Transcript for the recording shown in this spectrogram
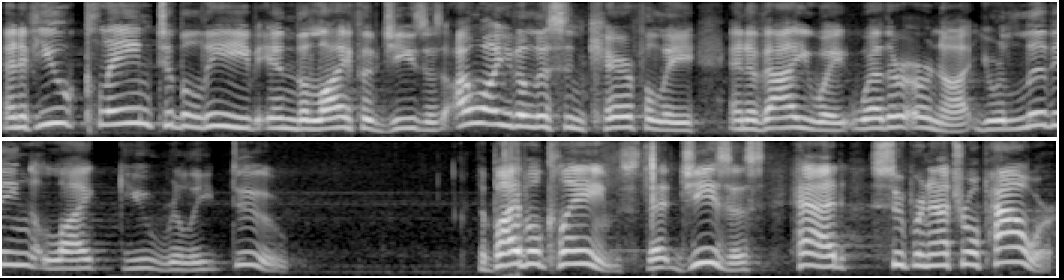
And if you claim to believe in the life of Jesus, I want you to listen carefully and evaluate whether or not you're living like you really do. The Bible claims that Jesus had supernatural power,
